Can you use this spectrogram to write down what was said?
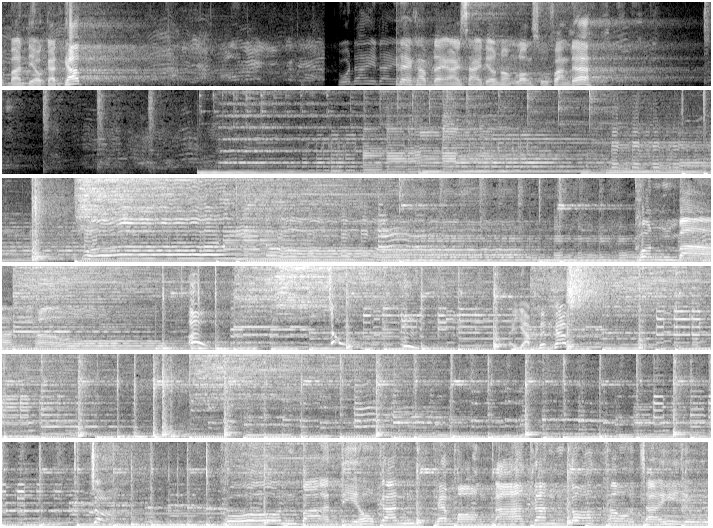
คนบ้านเดียวกันครับตัวได้ได้ได้ครับได้อายทรายเดี๋ยวน้องลองสู่ฟังเด้อโอ้ยน้องคนบ้านเฮาเอ้าเจ้าอื้อขยับขึ้นครับ ดียวกัน แค่มองตากันก็เข้าใจอยู่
